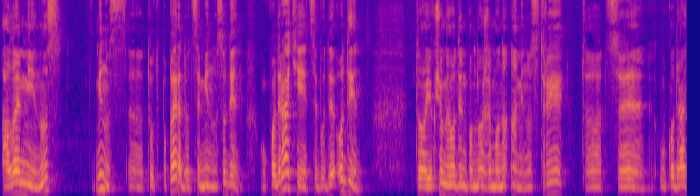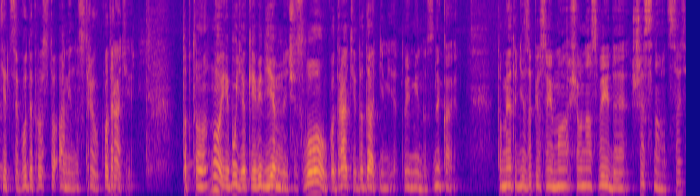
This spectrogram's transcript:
але мінус. Мінус е, тут попереду це мінус 1. У квадраті це буде 1. То якщо ми 1 помножимо на а мінус 3, то це у квадраті це буде просто а мінус 3 у квадраті. Тобто, ну і будь-яке від'ємне число у квадраті додатнім є, то і мінус зникає. То ми тоді записуємо, що в нас вийде 16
